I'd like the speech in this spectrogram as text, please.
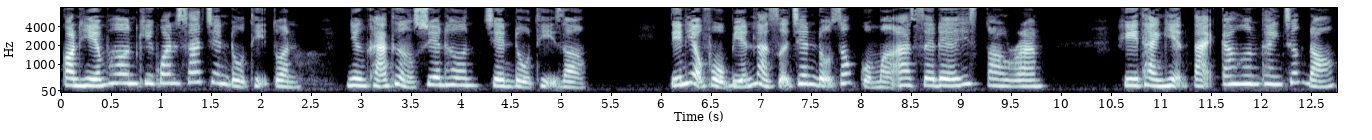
còn hiếm hơn khi quan sát trên đồ thị tuần, nhưng khá thường xuyên hơn trên đồ thị giờ. Tín hiệu phổ biến là dựa trên độ dốc của MACD histogram. Khi thanh hiện tại cao hơn thanh trước đó,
